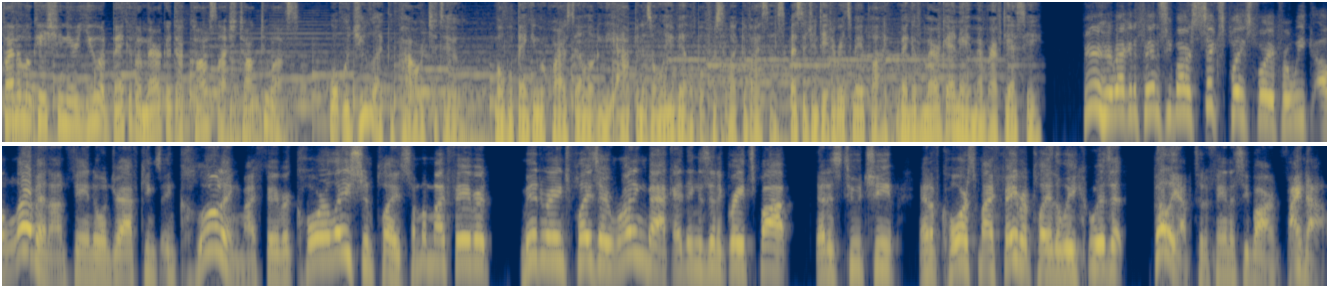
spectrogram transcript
Find a location near you at bankofamerica.com slash talk to us. What would you like the power to do? Mobile banking requires downloading the app and is only available for select devices. Message and data rates may apply. Bank of America and a member FDIC. Beer here back in the fantasy bar. Six plays for you for week 11 on FanDuel and DraftKings, including my favorite correlation play. Some of my favorite mid-range plays. A running back I think is in a great spot. That is too cheap. And of course, my favorite play of the week. Who is it? Belly up to the fantasy bar and find out.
